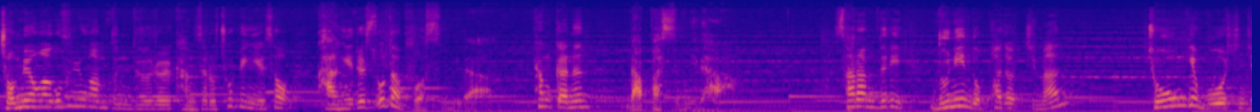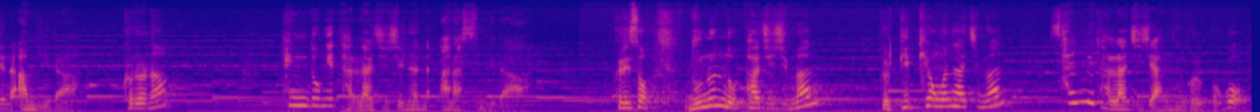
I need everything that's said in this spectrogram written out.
저명하고 훌륭한 분들을 강사로 초빙해서 강의를 쏟아 부었습니다. 평가는 나빴습니다. 사람들이 눈이 높아졌지만 좋은 게 무엇인지는 압니다. 그러나 행동이 달라지지는 않았습니다. 그래서 눈은 높아지지만 그 비평은 하지만 삶이 달라지지 않는 걸 보고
